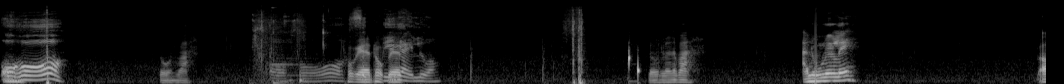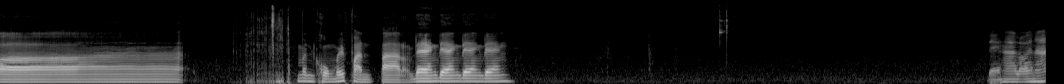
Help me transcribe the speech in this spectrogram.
โอ้โห โดนว่ะโอ้โหถกอดถกแอด ใหญ่หลวง โดนแล้วนะป่ะอะลุงเรื่องเลยอ่ามันคงไม่ฝันปลาหรอกแดงแดงแดงแดงแดงห้าร้อยนะ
